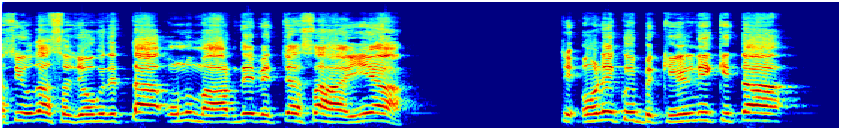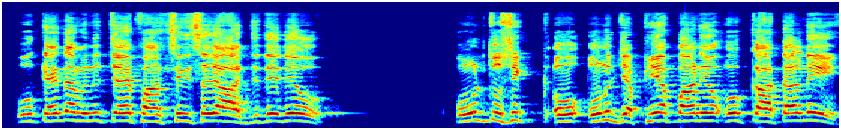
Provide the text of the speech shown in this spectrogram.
ਅਸੀਂ ਉਹਦਾ ਸਹਿਯੋਗ ਦਿੱਤਾ, ਉਹਨੂੰ ਮਾਰਨ ਦੇ ਵਿੱਚ ਸਹਾਈ ਆ। ਤੇ ਉਹਨੇ ਕੋਈ ਵਕੀਲ ਨਹੀਂ ਕੀਤਾ, ਉਹ ਕਹਿੰਦਾ ਮੈਨੂੰ ਚਾਹੇ ਫਾਂਸੀ ਦੀ ਸਜ਼ਾ ਅੱਜ ਦੇ ਦਿਓ। ਉਹਨੂੰ ਤੁਸੀਂ ਉਹ- ਉਹਨੂੰ ਜੱਫੀਆਂ ਪਾਣੇ ਉਹ ਕਾਤਲ ਨਹੀਂ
